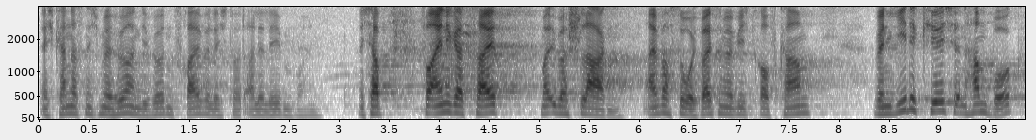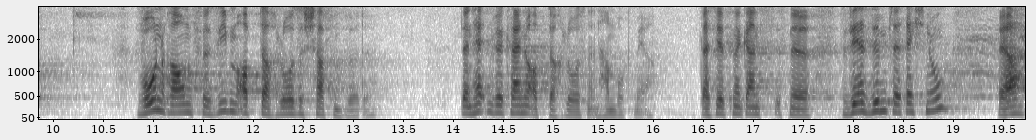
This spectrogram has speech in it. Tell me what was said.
ich kann das nicht mehr hören, die würden freiwillig dort alle leben wollen. Ich habe vor einiger Zeit mal überschlagen, einfach so, ich weiß nicht mehr, wie ich drauf kam, wenn jede Kirche in Hamburg Wohnraum für sieben Obdachlose schaffen würde, dann hätten wir keine Obdachlosen in Hamburg mehr. Das ist jetzt eine ganz, ist eine sehr simple Rechnung. Ja,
